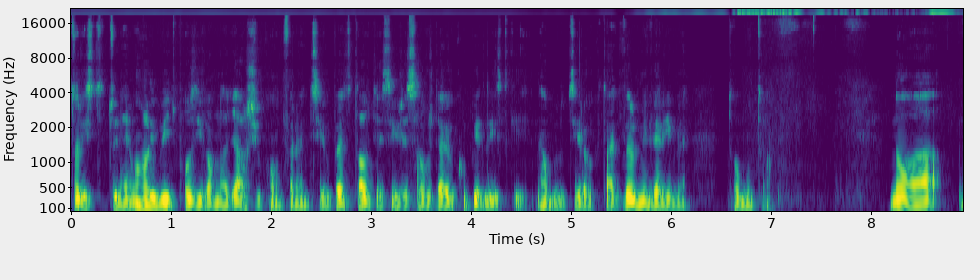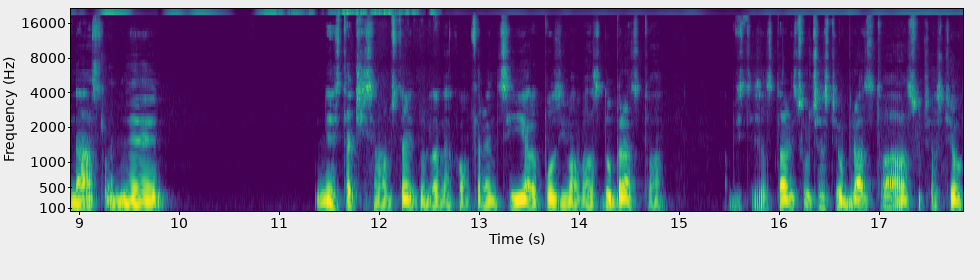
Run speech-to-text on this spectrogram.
ktorí ste tu nemohli byť, pozývam na ďalšiu konferenciu. Predstavte si, že sa už dajú kúpiť lístky na budúci rok. Tak veľmi veríme tomuto. No a následne nestačí sa nám stretnúť len na konferencii, ale pozývam vás do bratstva, aby ste sa stali súčasťou bratstva a súčasťou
